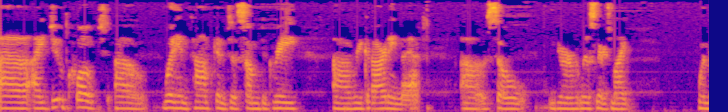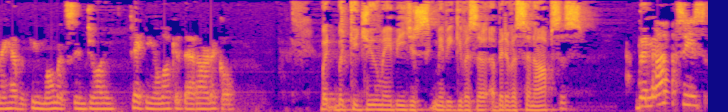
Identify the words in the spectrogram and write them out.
uh, I do quote uh, William Tompkins to some degree uh, regarding that. Uh, so your listeners might, when they have a few moments, enjoy taking a look at that article. But but could you maybe just maybe give us a, a bit of a synopsis? The Nazis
